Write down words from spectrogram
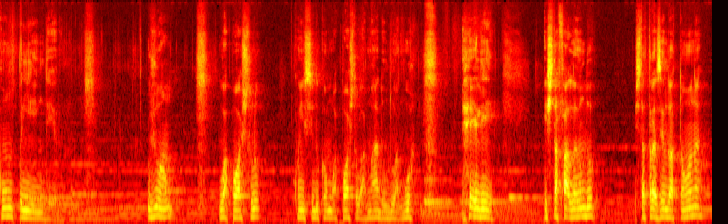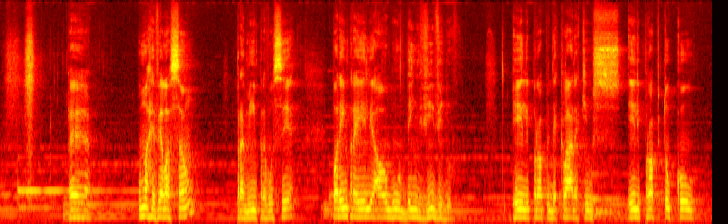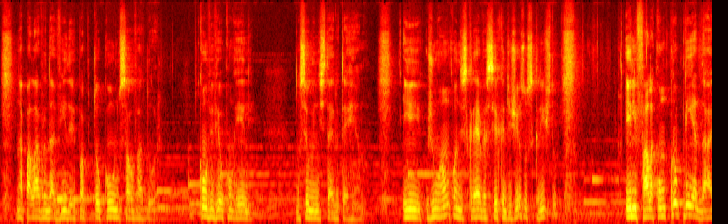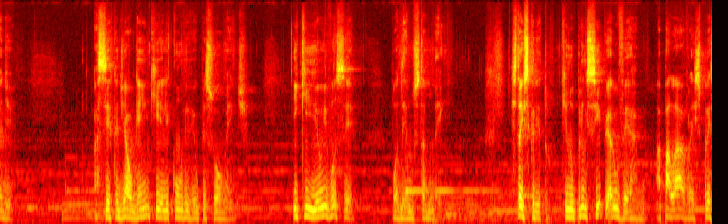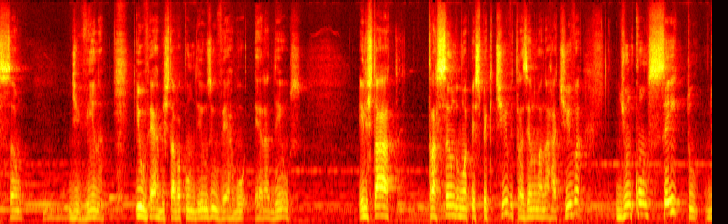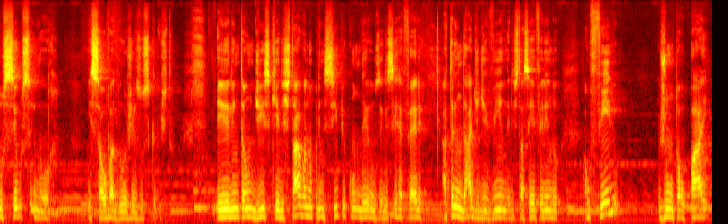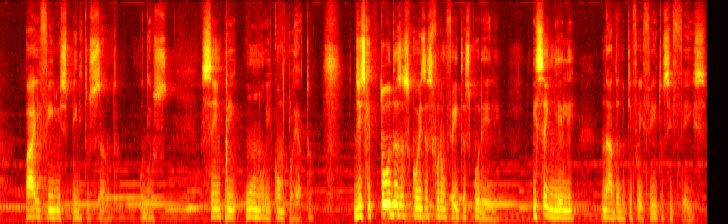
compreenderam. João, o apóstolo, conhecido como apóstolo amado do amor, ele está falando, está trazendo à tona é, uma revelação para mim e para você, porém para ele algo bem vívido. Ele próprio declara que os, ele próprio tocou na palavra da vida, ele tocou no Salvador, conviveu com ele no seu ministério terreno. E João, quando escreve acerca de Jesus Cristo, ele fala com propriedade acerca de alguém que ele conviveu pessoalmente e que eu e você podemos também. Está escrito que no princípio era o Verbo, a palavra, a expressão, divina. E o Verbo estava com Deus e o Verbo era Deus. Ele está traçando uma perspectiva e trazendo uma narrativa de um conceito do seu Senhor e Salvador Jesus Cristo. Ele então diz que ele estava no princípio com Deus, ele se refere à Trindade divina, ele está se referindo ao Filho junto ao Pai, Pai, Filho e Espírito Santo o Deus sempre uno e completo. Diz que todas as coisas foram feitas por Ele e sem Ele nada do que foi feito se fez.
